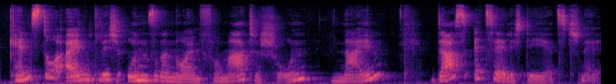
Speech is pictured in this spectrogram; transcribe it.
Kennst du eigentlich unsere neuen Formate schon? Nein? Das erzähle ich dir jetzt schnell.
